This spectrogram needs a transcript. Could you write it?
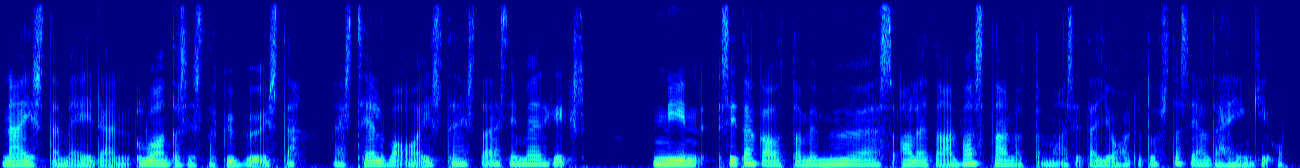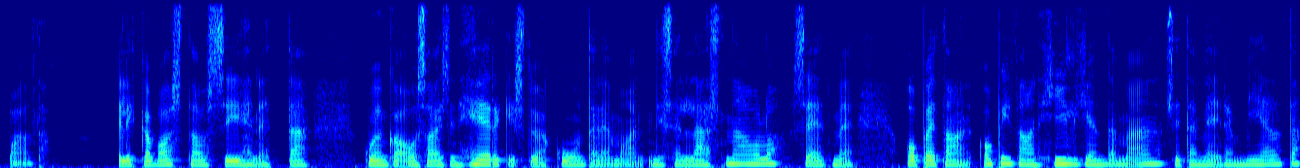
näistä meidän luontaisista kyvyistä, näistä selväaisteista esimerkiksi, niin sitä kautta me myös aletaan vastaanottamaan sitä johdotusta sieltä henkioppailta. Eli vastaus siihen, että kuinka osaisin herkistyä kuuntelemaan, niin se läsnäolo, se, että me opetaan, opitaan hiljentämään sitä meidän mieltä,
